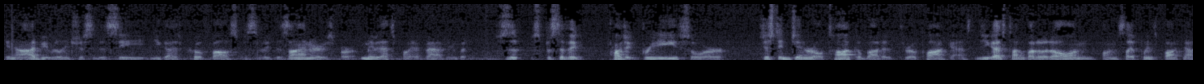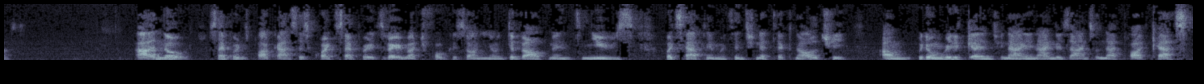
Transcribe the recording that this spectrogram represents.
you know I'd be really interested to see you guys profile specific designers, or maybe that's probably a bad thing, but specific project briefs or just in general talk about it through a podcast. Do you guys talk about it at all on on SitePoint's podcast? Uh, no, SitePoint's podcast is quite separate. It's very much focused on, you know, development, news, what's happening with internet technology. Um, we don't really get into 99 designs on that podcast,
